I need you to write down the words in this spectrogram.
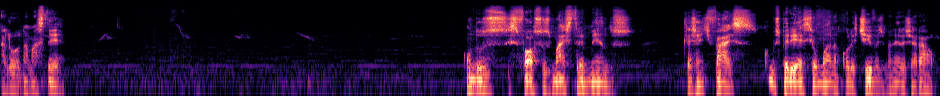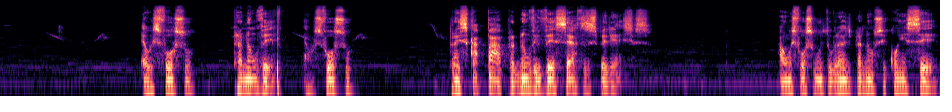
Alô, namastê. Um dos esforços mais tremendos que a gente faz, como experiência humana coletiva de maneira geral, é o esforço para não ver, é o esforço para escapar, para não viver certas experiências. Há um esforço muito grande para não se conhecer,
